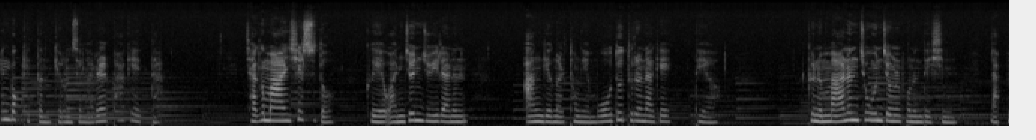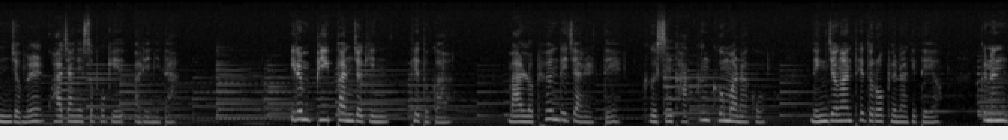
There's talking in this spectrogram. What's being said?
행복했던 결혼 생활을 파괴했다. 자그마한 실수도 그의 완전주의라는 안경을 통해 모두 드러나게 되어 그는 많은 좋은 점을 보는 대신 나쁜 점을 과장해서 보게 마련이다. 이런 비판적인 태도가 말로 표현되지 않을 때 그것은 가끔 거만하고 냉정한 태도로 변하게 되어 그는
